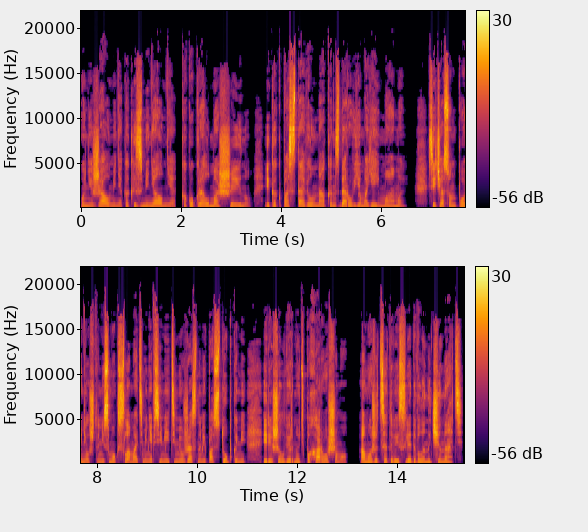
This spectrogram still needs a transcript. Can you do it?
унижал меня, как изменял мне, как украл машину и как поставил на кон здоровье моей мамы. Сейчас он понял, что не смог сломать меня всеми этими ужасными поступками и решил вернуть по-хорошему. А может, с этого и следовало начинать?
